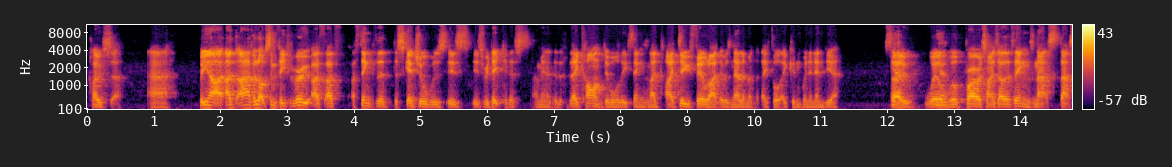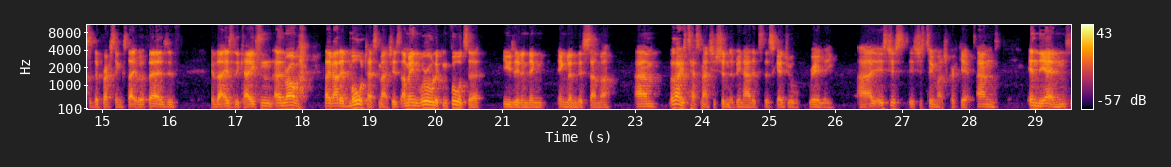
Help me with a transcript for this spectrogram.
closer. Uh, but you know, I, I, have a lot of sympathy for Root. I, I, I, think that the schedule was is is ridiculous. I mean, they can't do all these things, and I, I do feel like there was an element that they thought they couldn't win in India. So yeah. we'll yeah. we'll prioritise other things, and that's that's a depressing state of affairs if if that is the case. And and rather they've added more Test matches. I mean, we're all looking forward to New Zealand and England this summer, um, but those Test matches shouldn't have been added to the schedule. Really, uh, it's just it's just too much cricket and in the end,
